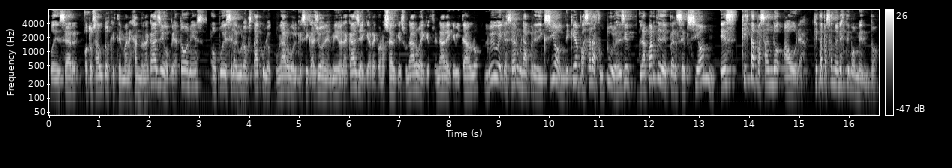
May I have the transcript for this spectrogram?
Pueden ser otros autos que estén manejando en la calle o peatones, o puede ser algún obstáculo, un árbol que se cayó en el medio de la calle, hay que reconocer que es un árbol, hay que frenar, hay que evitarlo. Luego hay que hacer una predicción de qué va a pasar a futuro, es decir, la parte de percepción es qué está pasando ahora, qué está pasando en este momento,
